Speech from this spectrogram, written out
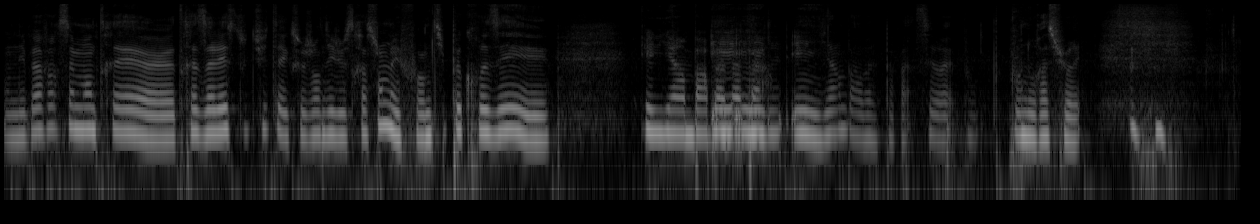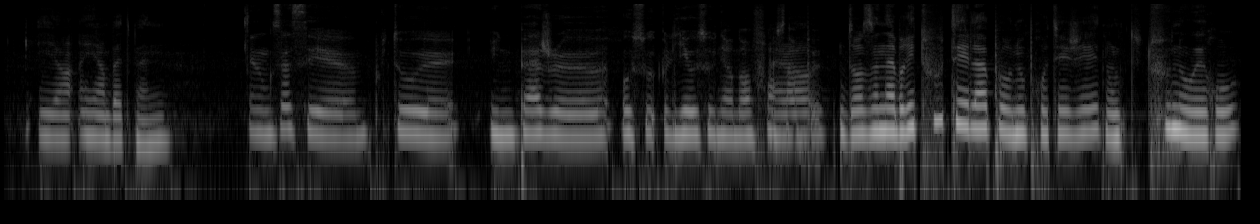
On n'est pas forcément très, euh, très à l'aise tout de suite avec ce genre d'illustration, mais il faut un petit peu creuser. Et, Et il y a un barbe à et- papa. et- et il y a un barbe à papa, c'est vrai, pour, pour nous rassurer. et, un, et un Batman. Et donc ça, c'est euh, plutôt euh, une page euh, au sou- liée aux souvenirs d'enfance un peu. Dans un abri, tout est là pour nous protéger. Donc tous nos héros,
